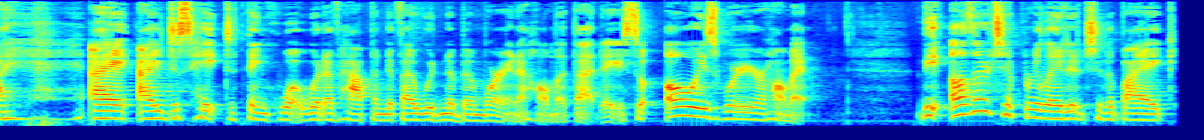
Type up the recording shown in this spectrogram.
I, I, I just hate to think what would have happened if I wouldn't have been wearing a helmet that day. So always wear your helmet. The other tip related to the bike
